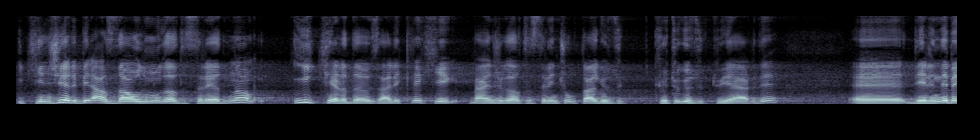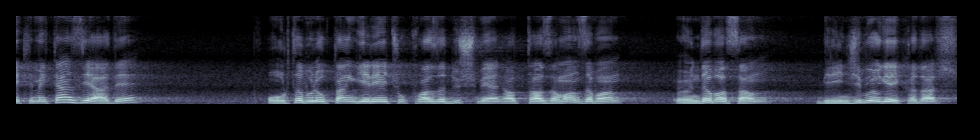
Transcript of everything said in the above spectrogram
ikinci yarı biraz daha olumlu Galatasaray adına ama ilk yarıda özellikle ki bence Galatasaray'ın çok daha gözük, kötü gözüktüğü yerde e, derinde beklemekten ziyade orta bloktan geriye çok fazla düşmeyen hatta zaman zaman önde basan birinci bölgeye kadar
